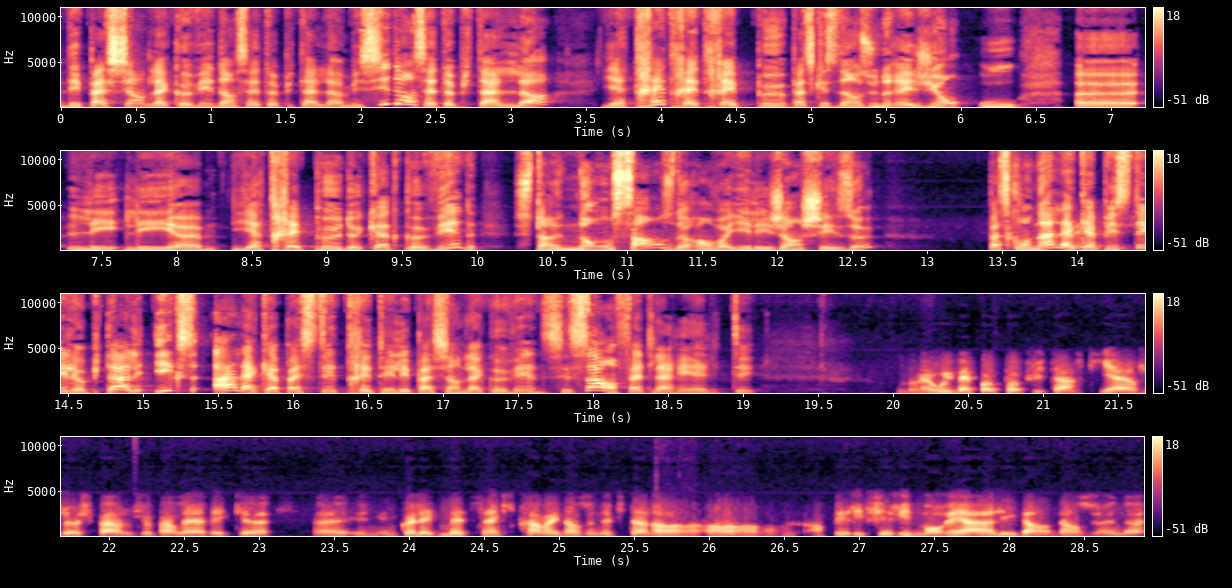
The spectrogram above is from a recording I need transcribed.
des patients de la COVID dans cet hôpital-là. Mais si dans cet hôpital-là, il y a très très très peu parce que c'est dans une région où euh, les les euh, il y a très peu de cas de Covid. C'est un non-sens de renvoyer les gens chez eux parce qu'on a la capacité, l'hôpital X a la capacité de traiter les patients de la Covid. C'est ça en fait la réalité. Ben oui, mais pas, plus tard qu'hier, je, parlais avec euh, une, collègue médecin qui travaille dans un hôpital en, périphérie de Montréal et dans, dans une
